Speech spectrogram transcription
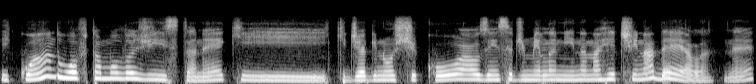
E quando o oftalmologista, né, que, que diagnosticou a ausência de melanina na retina dela, né,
